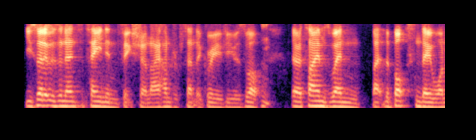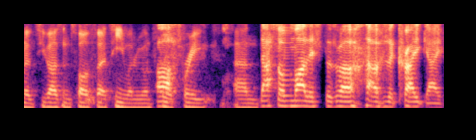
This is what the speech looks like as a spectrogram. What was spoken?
you said it was an entertaining fixture, and I 100% agree with you as well. Mm there are times when like the Boxing Day one of 2012-13 when we won 4-3 and that's on my list as well. That was a great game.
